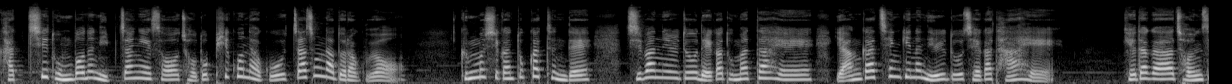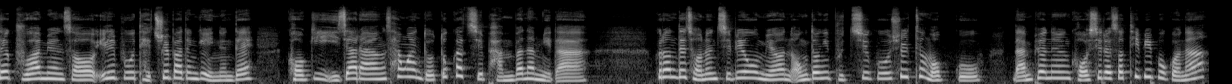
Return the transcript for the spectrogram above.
같이 돈 버는 입장에서 저도 피곤하고 짜증나더라고요. 근무 시간 똑같은데 집안일도 내가 도맡아 해, 양가 챙기는 일도 제가 다 해. 게다가 전세 구하면서 일부 대출받은 게 있는데 거기 이자랑 상환도 똑같이 반반합니다. 그런데 저는 집에 오면 엉덩이 붙이고 쉴 틈 없고 남편은 거실에서 TV 보거나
